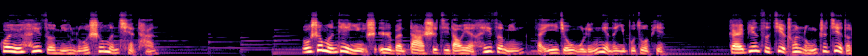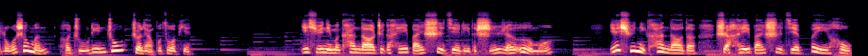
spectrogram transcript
关于黑泽明《罗生门》浅谈。《罗生门》电影是日本大师级导演黑泽明在一九五零年的一部作品，改编自芥川龙之介的《罗生门》和《竹林中》这两部作品。也许你们看到这个黑白世界里的食人恶魔，也许你看到的是黑白世界背后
